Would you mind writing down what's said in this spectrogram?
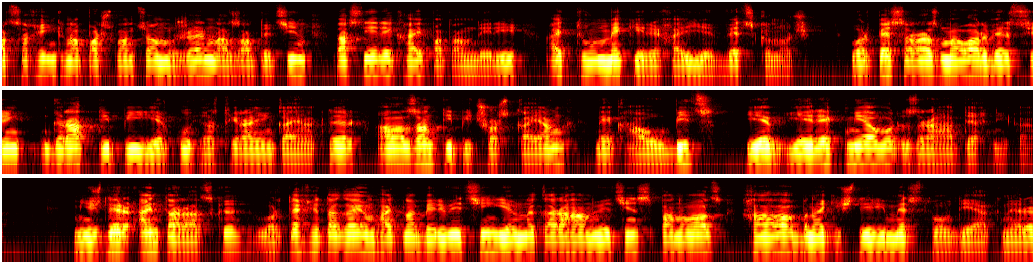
Արցախի ինքնապաշտպանության ուժերն ազատեցին 13 հայ պատանդերի, այդ թվում 1 երեխայի եւ 6 կնոջ։ Որպես ռազմավար վերցրին գրադ տիպի երկու հերթիրային կայանքներ, ավազան տիպի 4 կայանք, 1 հաուբից եւ 3 միավոր զրահատեխնիկա։ Միջդեռ այն տարածքը, որտեղ հետագայում հայտնաբերվեցին եւ նկարահանվեցին սպանված խաղաղ բնակիչների մեծ թվով դիակները,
